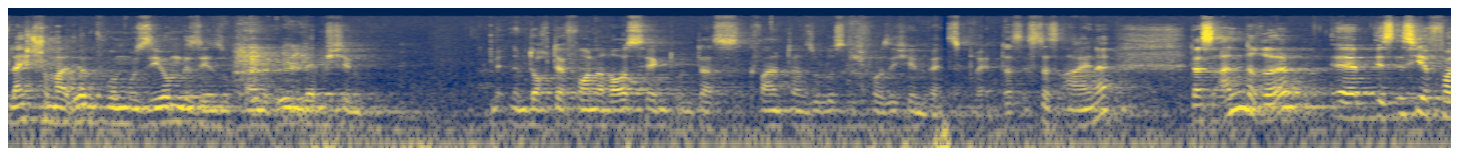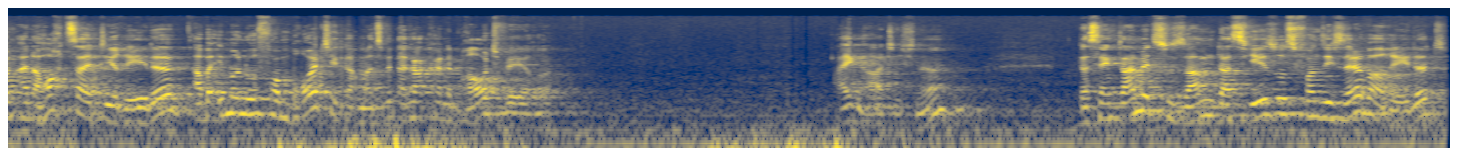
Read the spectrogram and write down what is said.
vielleicht schon mal irgendwo im Museum gesehen, so kleine Öllämpchen, mit einem Docht, der vorne raushängt und das qualmt dann so lustig vor sich hin, wenn es brennt. Das ist das eine. Das andere, äh, es ist hier von einer Hochzeit die Rede, aber immer nur vom Bräutigam, als wenn da gar keine Braut wäre. Eigenartig, ne? Das hängt damit zusammen, dass Jesus von sich selber redet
